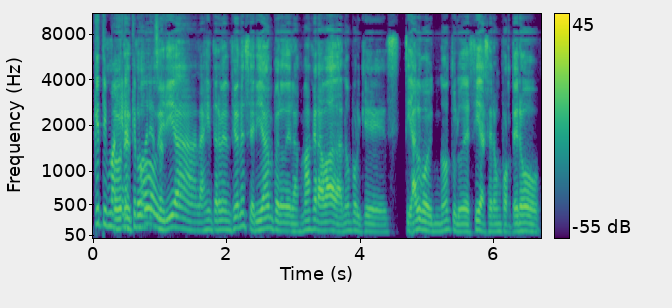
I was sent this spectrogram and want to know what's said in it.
¿Qué te imaginas Sobre que todo podría hacer? diría, las intervenciones serían, pero de las más grabadas, ¿no? Porque si algo, ¿no? Tú lo decías, era un portero,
